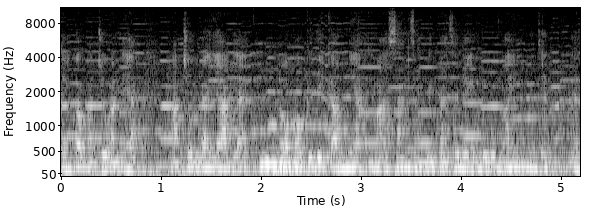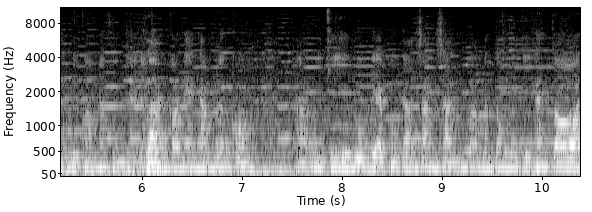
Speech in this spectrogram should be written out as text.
แล้วก็ปัจจุบันเนี้ยหาชมได้ยากแล้วอืมลองเอาพิธีกรรมเนี้ยมาสร้างสรรค์เป็นการแสดงดูไหมมันจะเอ่อมีความน่าสนใจแล้วครับ ท่านก็แนะนำเรื่องของอาวิธีรูปแบบของการสร้างสรรค์ว่ามันต้องมีกี่ขั้นตอน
